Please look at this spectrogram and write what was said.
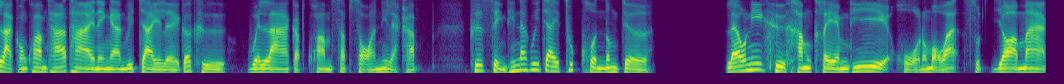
หลักของความท้าทายในงานวิจัยเลยก็คือ เวลากับความซับซ้อนนี่แหละครับ คือสิ่งที่นักวิจัยทุกคนต้องเจอ แล้วนี่คือคำเคลมที่โหต้องบอกว่าสุดยอดมาก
